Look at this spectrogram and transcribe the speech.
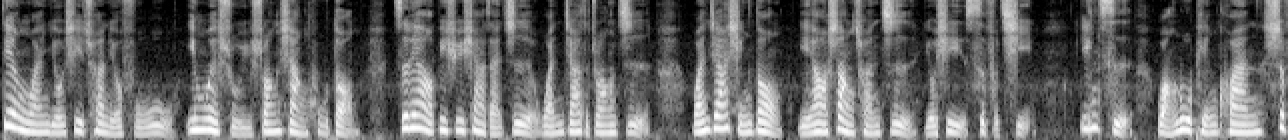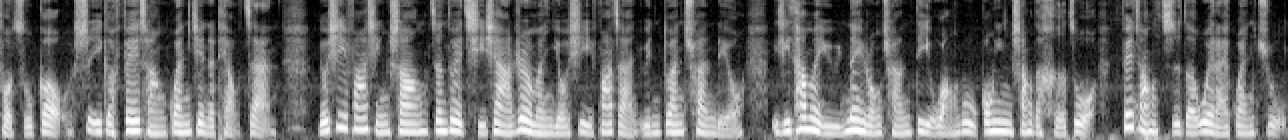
电玩游戏串流服务因为属于双向互动，资料必须下载至玩家的装置，玩家行动也要上传至游戏伺服器，因此，网络频宽是否足够是一个非常关键的挑战。游戏发行商针对旗下热门游戏发展云端串流，以及他们与内容传递网络供应商的合作，非常值得未来关注。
